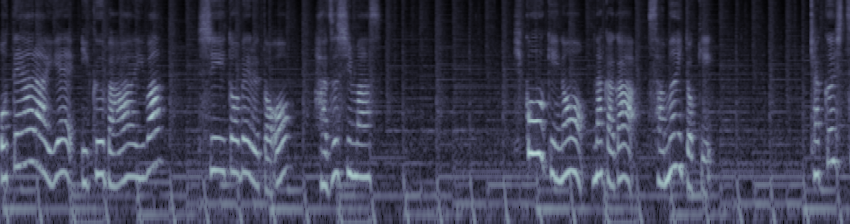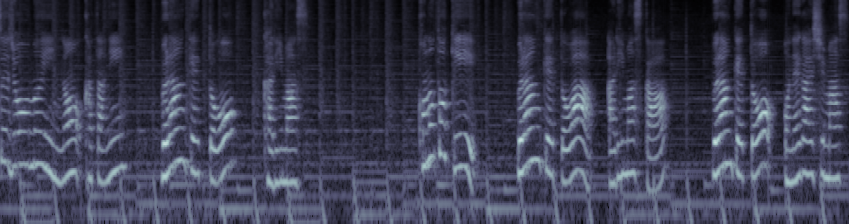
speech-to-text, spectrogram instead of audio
お手洗いへ行く場合はシートベルトを外します。飛行機の中が寒い時客室乗務員の方にブランケットを借ります。この時ブランケットはありますか？ブランケットをお願いします。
